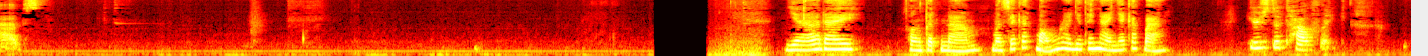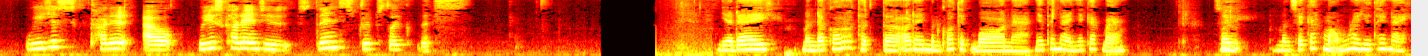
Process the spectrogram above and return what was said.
halves. Và ở đây, phần thịt nạm mình sẽ cắt mỏng ra như thế này nha các bạn. Here's the cow flank. We just cut it out. We just cut it into thin strips like this. Và đây, mình đã có thịt, à, ở đây mình có thịt bò nạc như thế này nha các bạn. Mình, mình sẽ cắt mỏng ra như thế này,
